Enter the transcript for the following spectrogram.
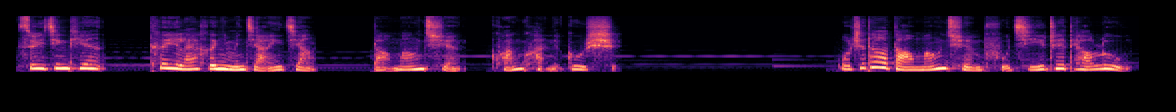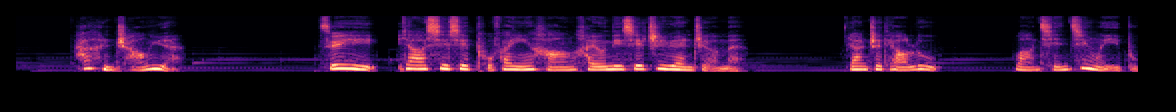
所以今天特意来和你们讲一讲导盲犬款款的故事。我知道导盲犬普及这条路还很长远，所以要谢谢浦发银行还有那些志愿者们，让这条路往前进了一步。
